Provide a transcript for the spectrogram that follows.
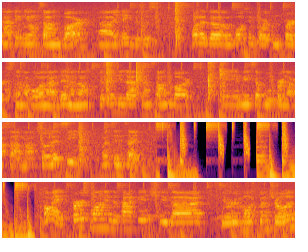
natin yung soundbar. Uh, I think this is one of the most important perks na nakuha natin, ano? Kasi hindi lahat ng soundbar eh, may subwoofer na kasama. So let's see what's inside. Okay, first one in the package, you got your remote control.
